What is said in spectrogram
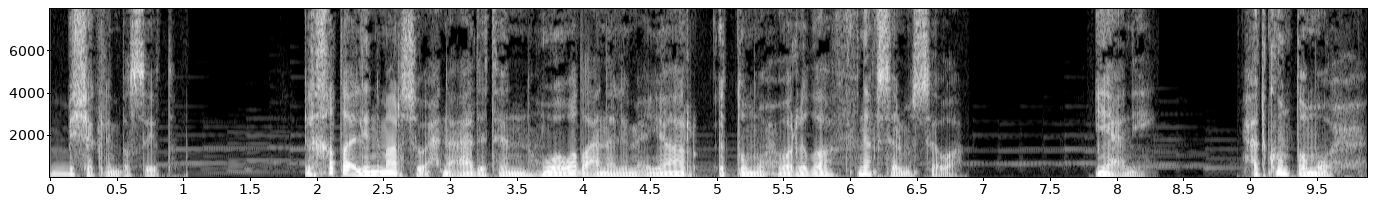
بشكل بسيط. الخطأ اللي نمارسه إحنا عادة هو وضعنا لمعيار الطموح والرضا في نفس المستوى. يعني حتكون طموح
